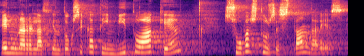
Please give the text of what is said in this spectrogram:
en una relación tóxica, te invito a que subas tus estándares,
